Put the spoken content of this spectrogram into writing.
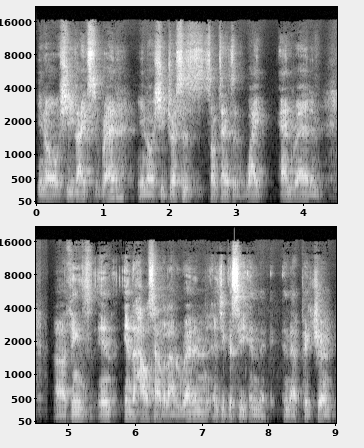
You know, she likes red. You know, she dresses sometimes in white and red, and uh, things in in the house have a lot of red in, as you can see in the in that picture. And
